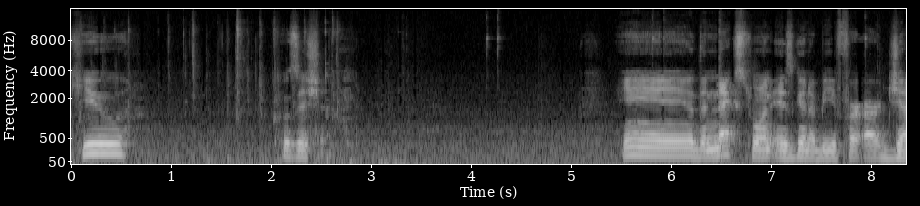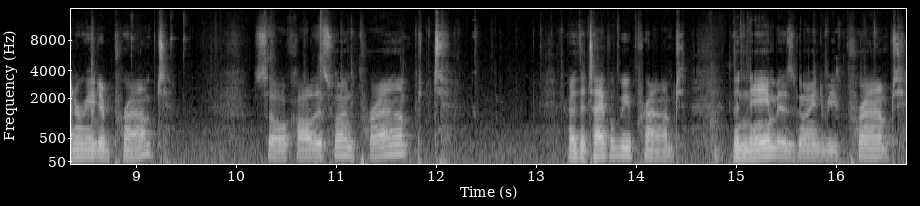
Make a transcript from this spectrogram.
Q position. And the next one is going to be for our generated prompt. So we'll call this one prompt, or the type will be prompt. The name is going to be prompt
